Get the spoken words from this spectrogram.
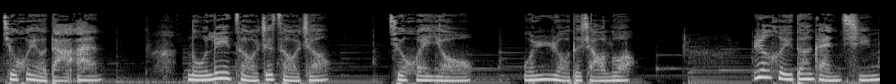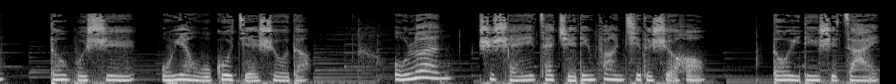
就会有答案，努力走着走着就会有温柔的着落。任何一段感情都不是无缘无故结束的，无论是谁在决定放弃的时候。都一定是在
